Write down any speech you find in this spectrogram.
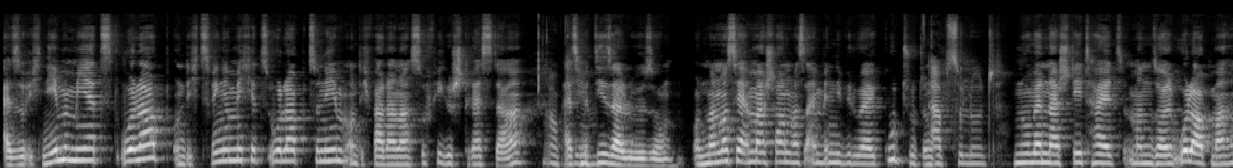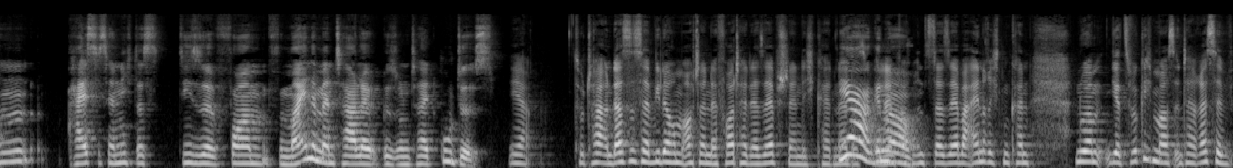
also ich nehme mir jetzt Urlaub und ich zwinge mich jetzt Urlaub zu nehmen und ich war danach so viel gestresster okay. als mit dieser Lösung. Und man muss ja immer schauen, was einem individuell gut tut. Und Absolut. Nur wenn da steht halt, man soll Urlaub machen, heißt es ja nicht, dass diese Form für meine mentale Gesundheit gut ist. Ja. Total. Und das ist ja wiederum auch dann der Vorteil der Selbstständigkeit, ne? ja, dass wir genau. einfach uns da selber einrichten können. Nur jetzt wirklich mal aus Interesse,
